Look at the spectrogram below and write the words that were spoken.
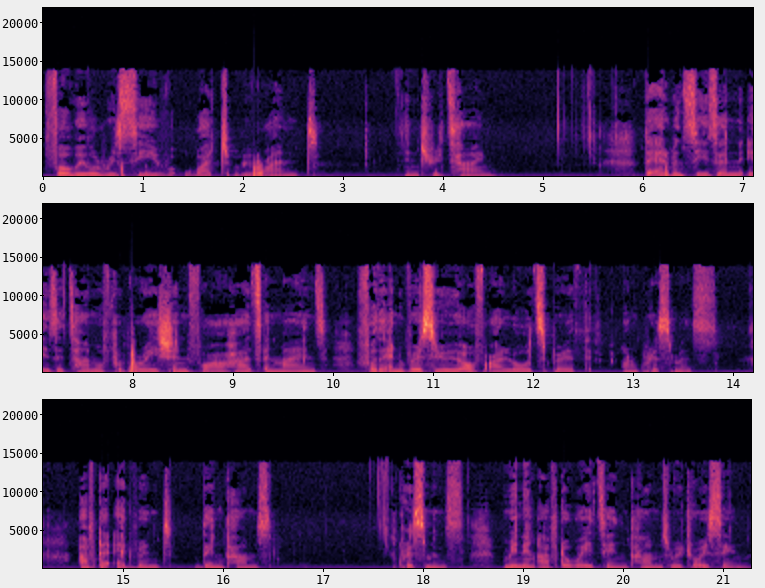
for we will receive what we want in due time. The Advent season is a time of preparation for our hearts and minds for the anniversary of our Lord's birth on Christmas. After Advent, then comes Christmas, meaning after waiting comes rejoicing,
